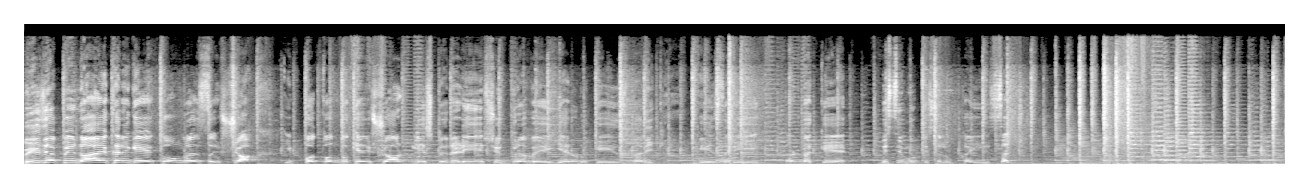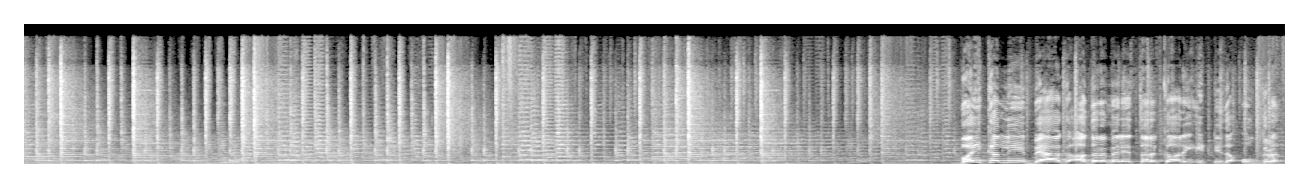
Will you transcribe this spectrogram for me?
ಬಿಜೆಪಿ ನಾಯಕರಿಗೆ ಕಾಂಗ್ರೆಸ್ ಶಾಕ್. ಇಪ್ಪತ್ತೊಂದು ಕೆ ಶಾರ್ಟ್ ಲಿಸ್ಟ್ ರೆಡಿ, ಶೀಘ್ರವೇ ಎರಡು ಕೆ ತನಿಖೆ ಕೇಸರಿ ತಂಡಕ್ಕೆ ಬಿಸಿ ಮುಟ್ಟಿಸಲು ಕೈ ಸಜ್ಜು. ಬೈಕಲ್ಲಿ ಬ್ಯಾಗ್ ಅದರ ಮೇಲೆ ತರಕಾರಿ ಇಟ್ಟಿದ ಉಗ್ರರು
